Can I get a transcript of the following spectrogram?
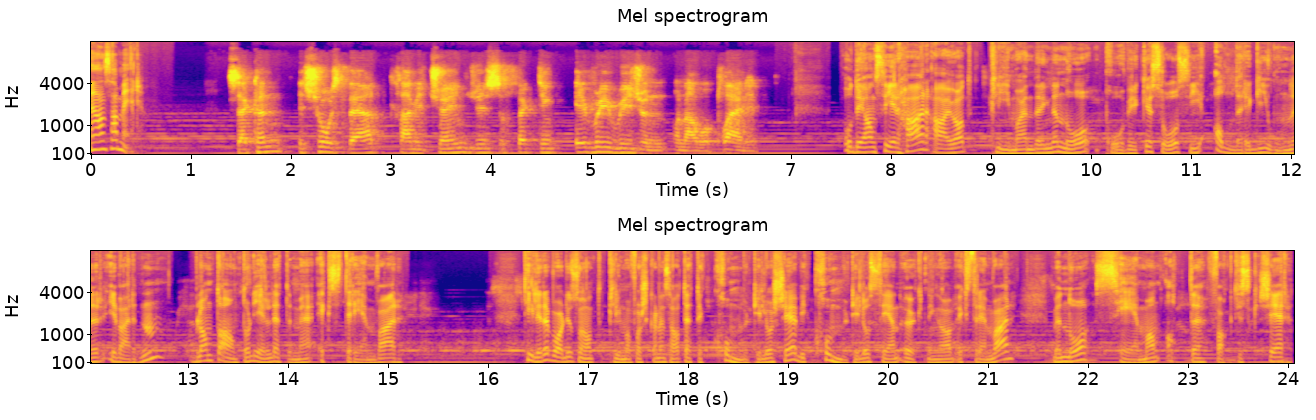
Men han sa mer. Second, it shows that climate change is affecting every region on our planet. Og det han sier her, er jo at klimaendringene nå påvirker så å si alle regioner i verden, bl.a. når det gjelder dette med ekstremvær. Tidligere var det jo sånn at klimaforskerne sa at dette kommer til å skje, vi kommer til å se en økning av ekstremvær, men nå ser man at det faktisk skjer.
